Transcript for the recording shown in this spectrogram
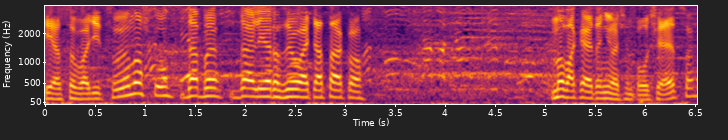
и освободить свою ножку, дабы далее развивать атаку. Но пока это не очень получается.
